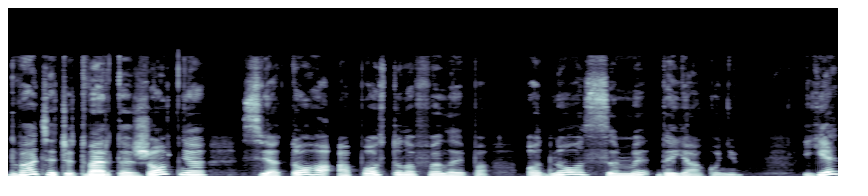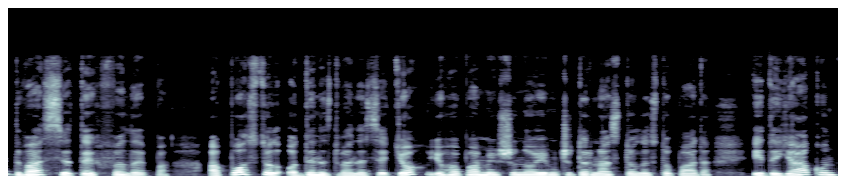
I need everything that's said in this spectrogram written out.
24 жовтня святого апостола Филипа, одного з семи дияконів. Є два святих Филипа. Апостол один з дванадцятьох, його пам'ять вшановуємо 14 листопада, і диякон,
